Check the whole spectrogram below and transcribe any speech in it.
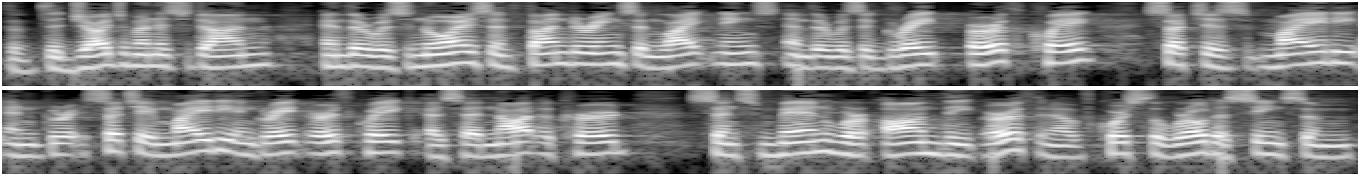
The, the, judgment is done, and there was noise and thunderings and lightnings, and there was a great earthquake, such as mighty and great, such a mighty and great earthquake as had not occurred since men were on the earth. And of course, the world has seen some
